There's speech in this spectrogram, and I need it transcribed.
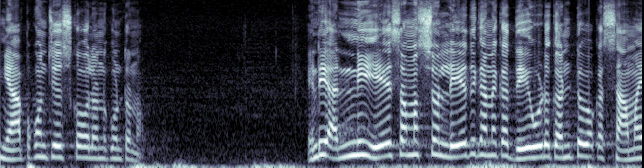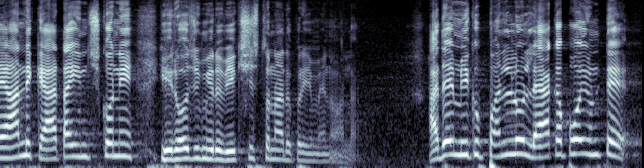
జ్ఞాపకం చేసుకోవాలనుకుంటున్నాం. ఏంటి అన్నీ ఏ సమస్య లేదు కనుక దేవుడికంటూ ఒక సమయాన్ని కేటాయించుకొని ఈరోజు మీరు వీక్షిస్తున్నారు ప్రియమైన వాళ్ళ. అదే మీకు పనులు లేకపోయి ఉంటే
